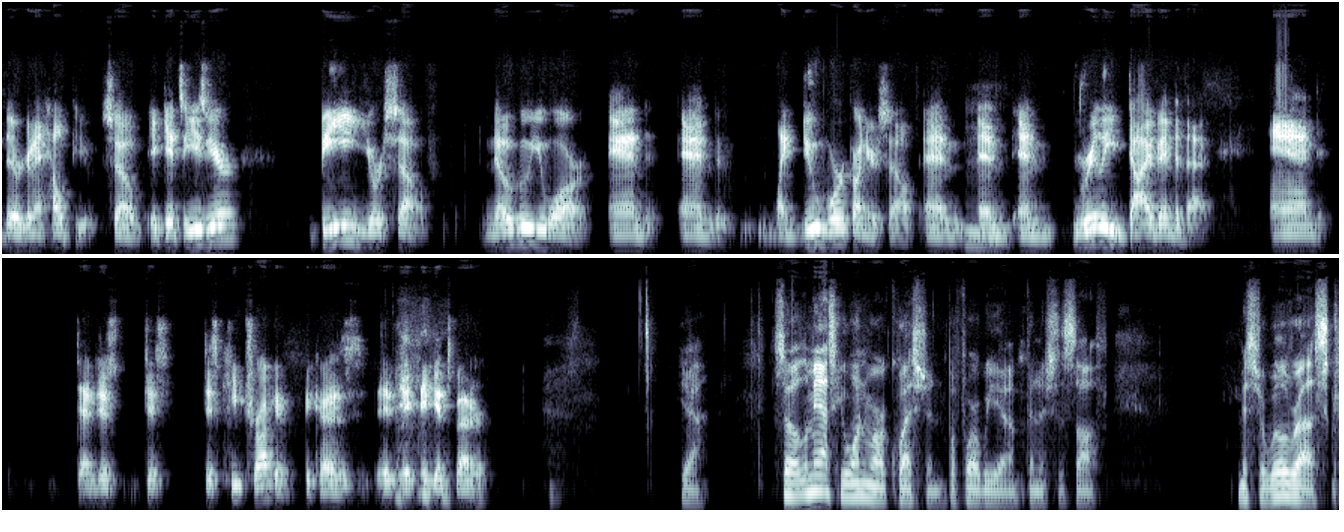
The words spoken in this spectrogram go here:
they're gonna help you. So it gets easier. Be yourself know who you are and and like do work on yourself and mm. and and really dive into that. And then just just just keep trucking because it, it, it gets better. Yeah. So let me ask you one more question before we uh, finish this off. Mr will rusk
